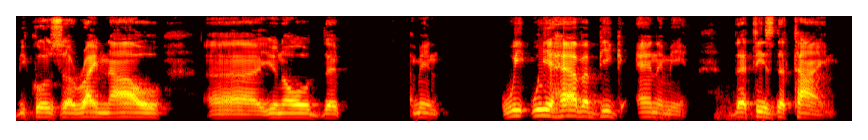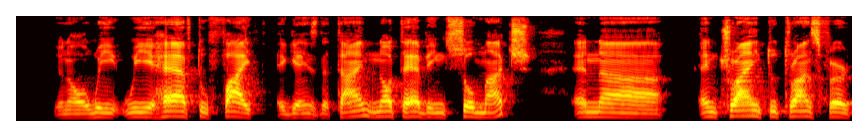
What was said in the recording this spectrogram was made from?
because uh, right now you know the i mean we we have a big enemy that is the time you know we we have to fight against the time not having so much and uh, and trying to transfer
